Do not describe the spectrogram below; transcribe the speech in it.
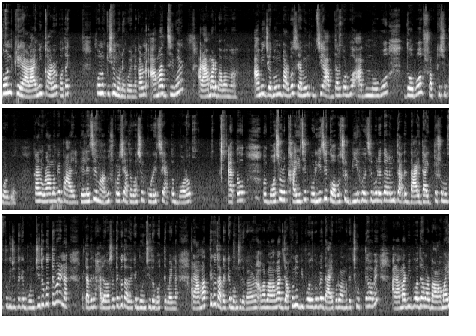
ডোন্ট কেয়ার আমি কারোর কথায় কোনো কিছু মনে করি না। কারণ আমার জীবন আর আমার বাবা মা, আমি যেমন পারব সেমন কুচিয়ে আবদার করব, আর নেব, দেবো সব কিছু করব। কারণ ওরা আমাকে পাল, পেলেছে, মানুষ করেছে, এত বছর করেছে, এত বড় এত বছর খাইয়েছে, পড়িয়েছে, ক বছর বিয়ে হয়েছে বলে তো আর আমি তাদের দায়, দায়িত্ব সমস্ত কিছু থেকে বঞ্চিত করতে পারি না তাদের ভালোবাসা থেকেও তাদেরকে বঞ্চিত করতে পারি না। আর আমার থেকেও তাদেরকে বঞ্চিত কারণ আমার বাবা মা যখনই বিপদ পড়বে, দায় পড়বে, আমাকে ছুটতে হবে, আর আমার বিপদে আমার বাবা মাই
